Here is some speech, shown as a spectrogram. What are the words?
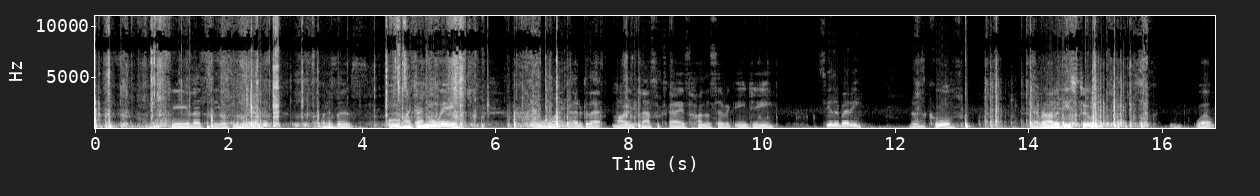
Let's see. Let's see what's in here. What is this? Oh my God, no way. Oh my God, look at that. Modern Classics, guys. Honda Civic EG. See you there, buddy? This is cool. I ran out of these too. Well,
